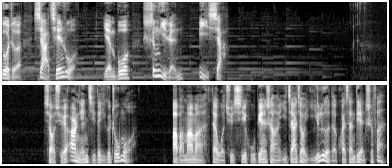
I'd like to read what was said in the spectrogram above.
作者夏千若，演播生意人陛下。小学二年级的一个周末，爸爸妈妈带我去西湖边上一家叫怡乐的快餐店吃饭。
